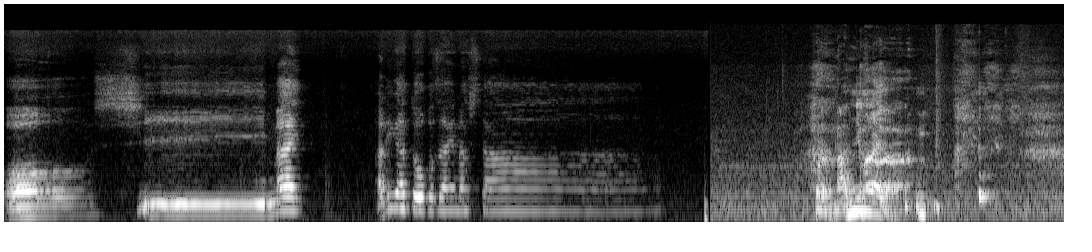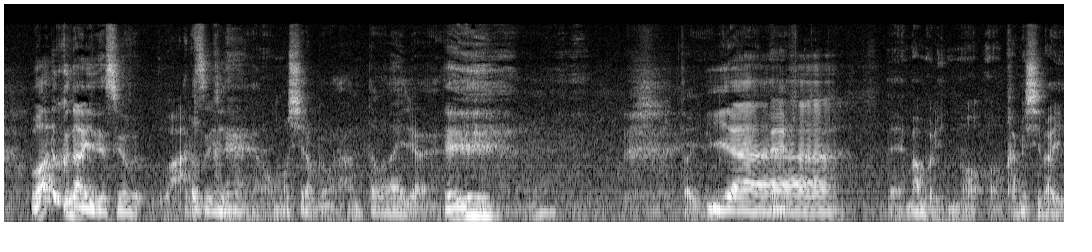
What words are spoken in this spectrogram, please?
おしまい。ありがとうございました。これ何にもないだろ。悪くないですよ。悪くない。ね。面白くもなんともないじゃない。えというえいやえーマモリンの紙芝居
